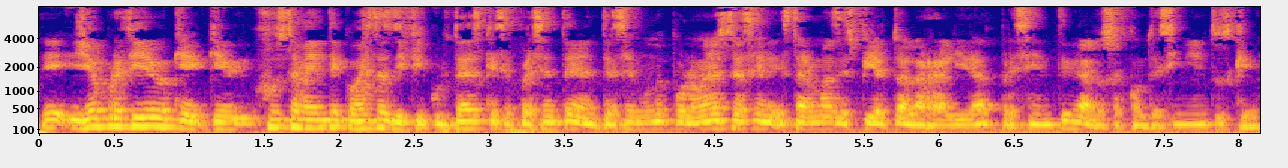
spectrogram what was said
eh, yo prefiero que, que justamente con estas dificultades que se presentan en el tercer mundo, por lo menos te hacen estar más despierto a la realidad presente, a los acontecimientos que... Que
